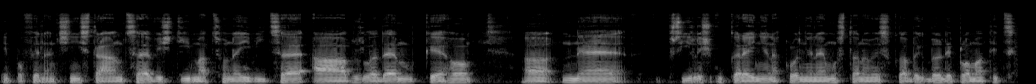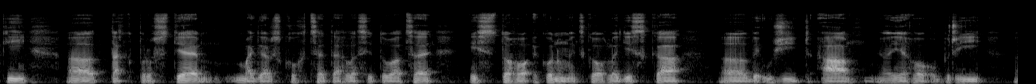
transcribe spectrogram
i po finanční stránce vyštímat co nejvíce a vzhledem k jeho eh, ne příliš Ukrajině nakloněnému stanovisku, abych byl diplomatický, eh, tak prostě Maďarsko chce téhle situace i z toho ekonomického hlediska eh, využít a jeho obří eh,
